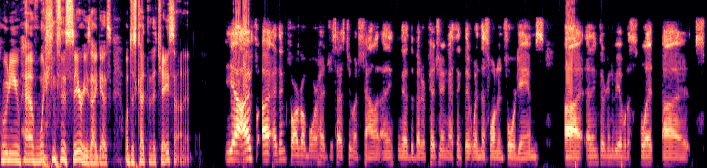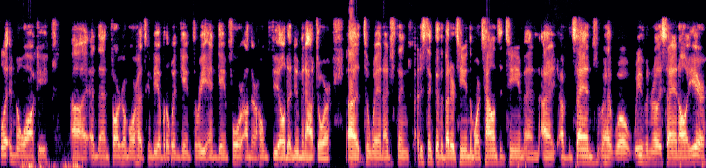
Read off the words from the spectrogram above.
Who do you have winning this series? I guess we'll just cut to the chase on it. Yeah, I've, I, I think Fargo Moorhead just has too much talent. I think they have the better pitching. I think they win this one in four games. Uh, I think they're going to be able to split, uh, split in Milwaukee. Uh, and then Fargo Moorhead's going to be able to win game three and game four on their home field at Newman Outdoor, uh, to win. I just think, I just think they're the better team, the more talented team. And I, I've been saying, well, we've been really saying all year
